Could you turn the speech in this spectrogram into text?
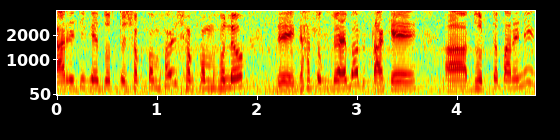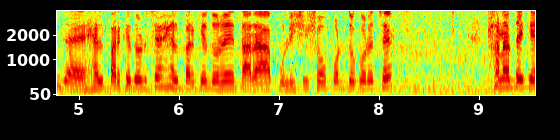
গাড়িটিকে ধরতে সক্ষম হয় সক্ষম হলেও যে ঘাতক ড্রাইভার তাকে ধরতে পারেনি যে হেল্পারকে ধরেছে হেল্পারকে ধরে তারা পুলিশে সোপর্দ করেছে। থানা থেকে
